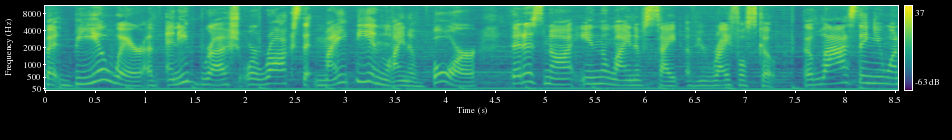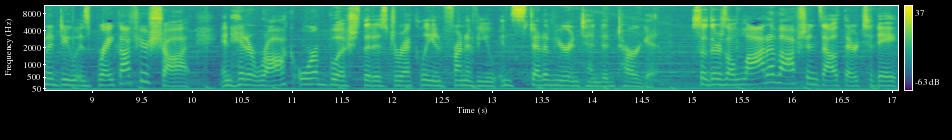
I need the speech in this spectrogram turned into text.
But be aware of any brush or rocks that might be in line of bore that is not in the line of sight of your rifle scope. The last thing you want to do is break off your shot and hit a rock or a bush that is directly in front of you instead of your intended target. So there's a lot of options out there today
